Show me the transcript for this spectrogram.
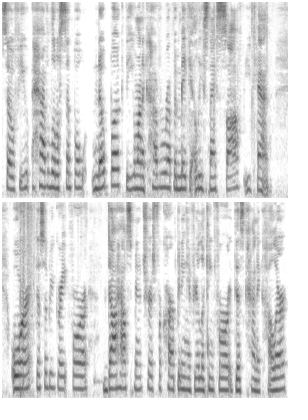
So if you have a little simple notebook that you want to cover up and make it at least nice soft, you can. Or this will be great for dollhouse miniatures for carpeting if you're looking for this kind of color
